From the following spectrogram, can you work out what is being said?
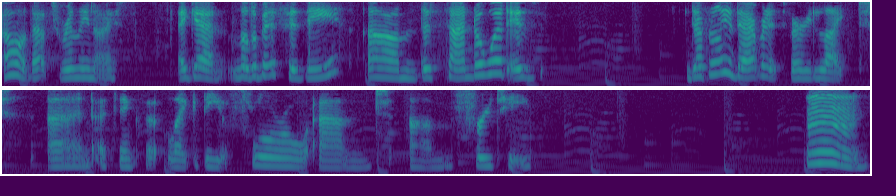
oh, that's really nice. Again, a little bit fizzy. Um, the sandalwood is definitely there, but it's very light. And I think that like the floral and um, fruity Mmm,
